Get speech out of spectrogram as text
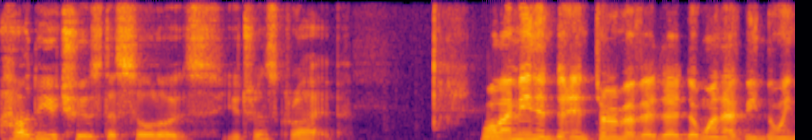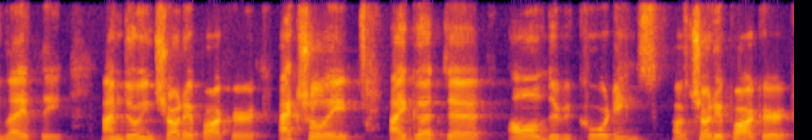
How do you choose the solos you transcribe? Well, I mean, in, in terms of the, the one I've been doing lately, I'm doing Charlie Parker. Actually, I got uh, all the recordings of Charlie Parker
